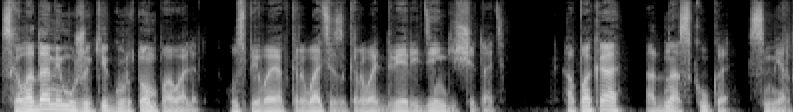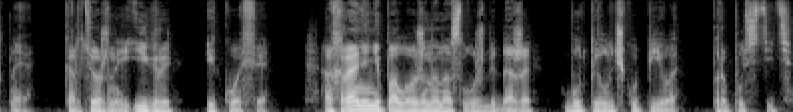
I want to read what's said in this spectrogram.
С холодами мужики гуртом повалят, успевая открывать и закрывать двери, деньги считать. А пока одна скука смертная, картежные игры и кофе. Охране не положено на службе даже бутылочку пива пропустить.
